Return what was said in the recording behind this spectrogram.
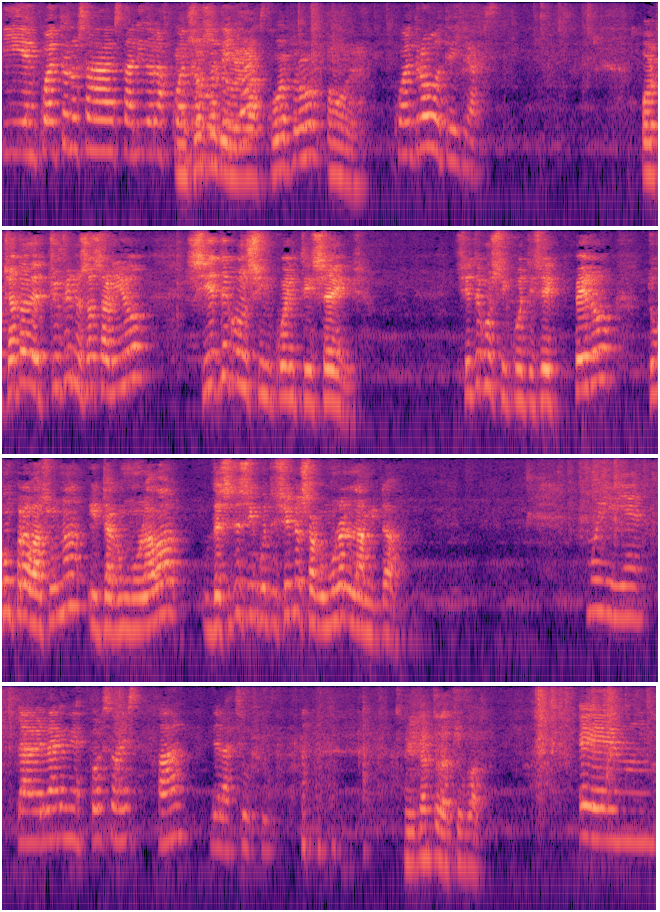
¿Y en cuánto nos ha salido las Nos cuatro ha salido botellas? las cuatro. Vamos a ver. Cuatro botellas. Horchata de chufi nos ha salido 7,56. 7,56. Pero tú comprabas una y te acumulaba. De 7,56 nos acumulan la mitad. Muy bien. La verdad que mi esposo es fan de la chufi. Me encanta la chufa. Em,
